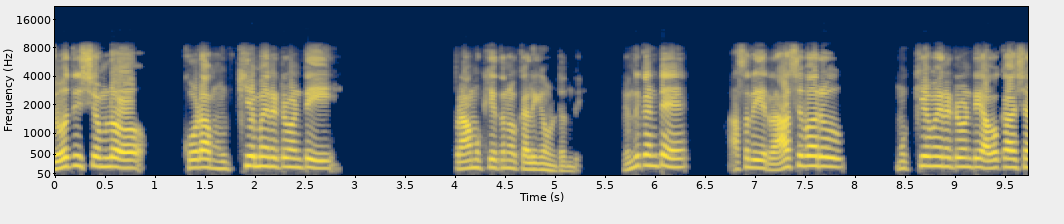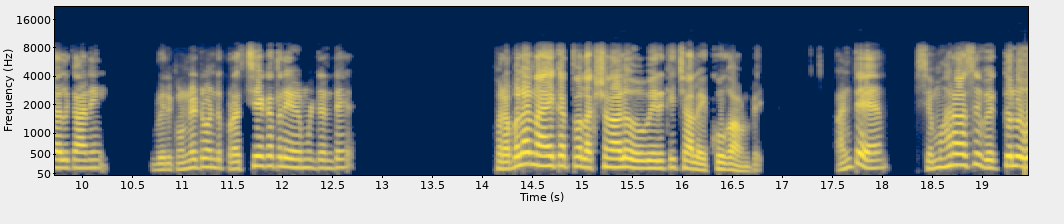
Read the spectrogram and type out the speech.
జ్యోతిష్యంలో కూడా ముఖ్యమైనటువంటి ప్రాముఖ్యతను కలిగి ఉంటుంది. ఎందుకంటే అసలు ఈ రాశివారు ముఖ్యమైనటువంటి అవకాశాలు కానీ వీరికి ఉన్నటువంటి ప్రత్యేకతలు ఏమిటంటే ప్రబల నాయకత్వ లక్షణాలు వీరికి చాలా ఎక్కువగా ఉంటాయి. అంటే సింహరాశి వ్యక్తులు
